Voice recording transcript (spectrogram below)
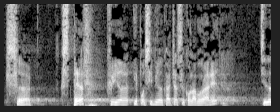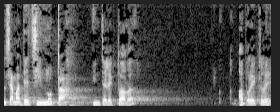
să sper că e posibil ca această colaborare, ținând seama de ținuta intelectuală a proiectului,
